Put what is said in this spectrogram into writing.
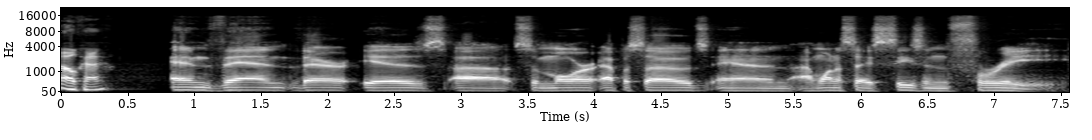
Okay. And then there is uh, some more episodes, and I want to say season three,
